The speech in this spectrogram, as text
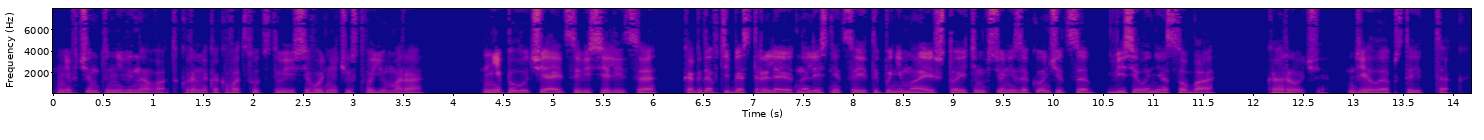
Ни в чем ты не виноват, кроме как в отсутствии сегодня чувства юмора. Не получается веселиться. Когда в тебя стреляют на лестнице, и ты понимаешь, что этим все не закончится, весело не особо. Короче, дело обстоит так.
